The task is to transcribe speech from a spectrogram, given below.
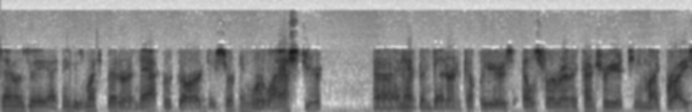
San Jose, I think, is much better in that regard. They certainly were last year uh, and have been better in a couple of years. Elsewhere around the country, a team like Rice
